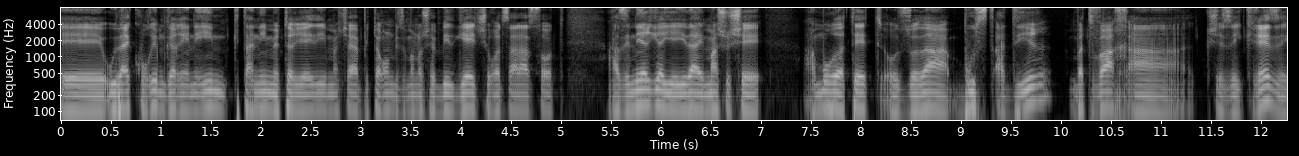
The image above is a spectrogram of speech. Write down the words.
אה, אולי קורים גרעיניים קטנים יותר יעילים, מה שהיה פתרון בזמנו של ביל גייט שהוא רצה לעשות. אז אנרגיה יעילה היא משהו שאמור לתת, או זולה, בוסט אדיר בטווח, ה... כשזה יקרה, זה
